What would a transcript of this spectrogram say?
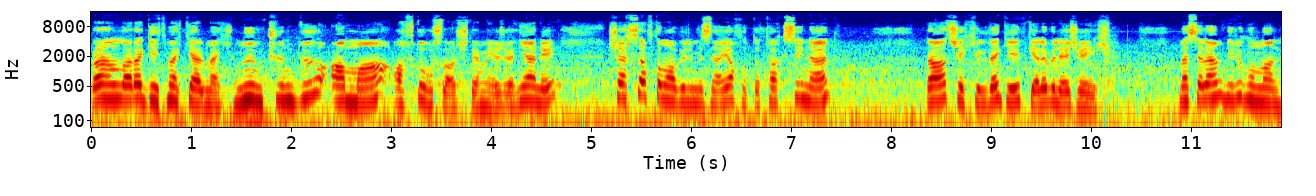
Rayonlara getmək, gəlmək mümkündür, amma avtobuslar işləməyəcək. Yəni şəxsi avtomobilimizlə yaxud da taksi ilə rahat şəkildə gedib gələ biləcəyik. Məsələnin biri bundan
